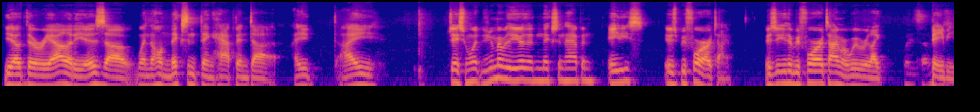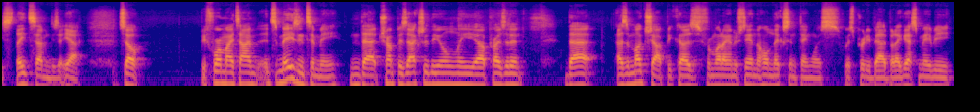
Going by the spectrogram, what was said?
you know, the reality is uh, when the whole Nixon thing happened, uh, I, I, Jason, what do you remember the year that Nixon happened? 80s? It was before our time. It was either before our time or we were like late babies, late 70s. Yeah. So before my time. It's amazing to me that Trump is actually the only uh, president that has a mugshot because, from what I understand, the whole Nixon thing was was pretty bad. But I guess maybe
